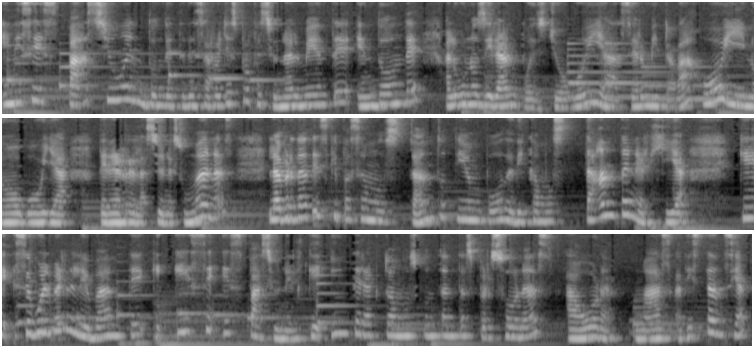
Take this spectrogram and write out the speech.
en ese espacio en donde te desarrollas profesionalmente, en donde algunos dirán, pues yo voy a hacer mi trabajo y no voy a tener relaciones humanas. La verdad es que pasamos tanto tiempo, dedicamos tanta energía que se vuelve relevante que ese espacio en el que interactuamos con tantas personas, ahora más a distancia,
